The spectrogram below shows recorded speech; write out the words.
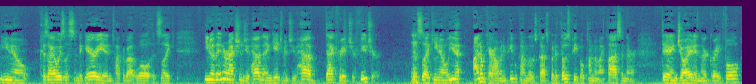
you know, because I always listen to Gary and talk about, well, it's like, you know, the interactions you have, the engagements you have, that creates your future. It's like you know, you. Ha- I don't care how many people come to those classes, but if those people come to my class and they're they enjoy it and they're grateful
